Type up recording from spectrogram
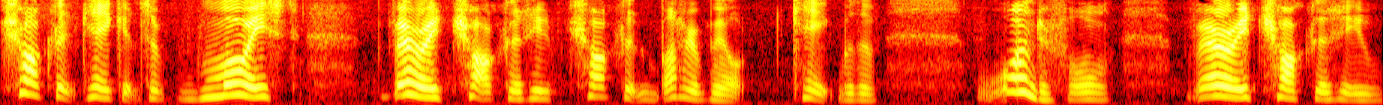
chocolate cake. It's a moist, very chocolatey chocolate buttermilk cake with a wonderful, very chocolatey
